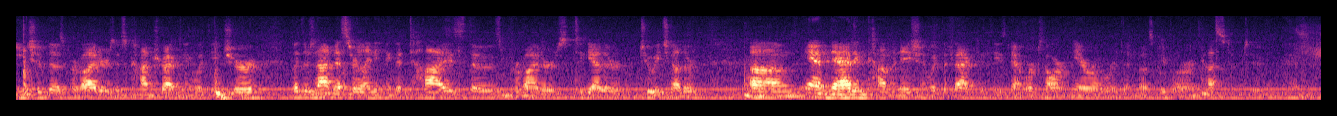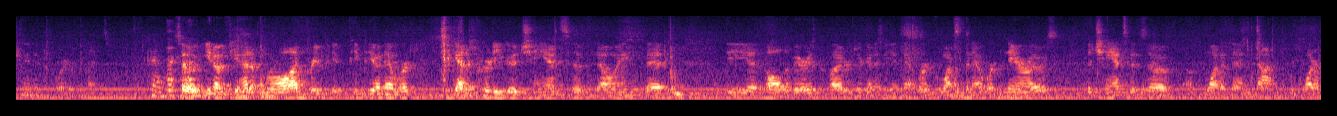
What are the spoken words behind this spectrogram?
each of those providers is contracting with the insurer, but there's not necessarily anything that ties those providers together to each other. Um, and that in combination with the fact that these networks are narrower than most people are accustomed to in, in employer plans. Okay. So, you know, if you had a broad PPO network, you got a pretty good chance of knowing that the, uh, all the various providers are gonna be in network. Once the network narrows, the chances of, of one of them not, one or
